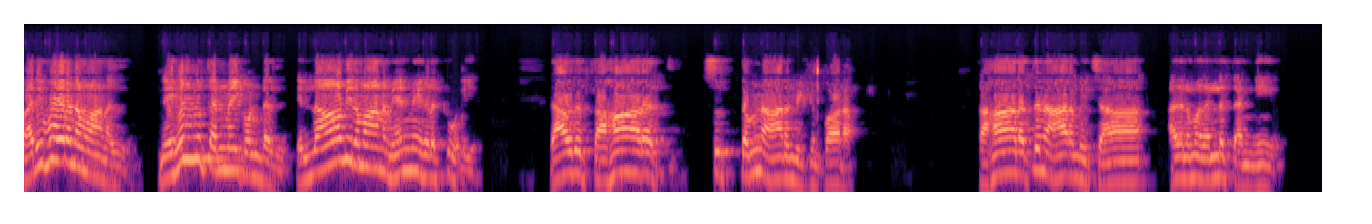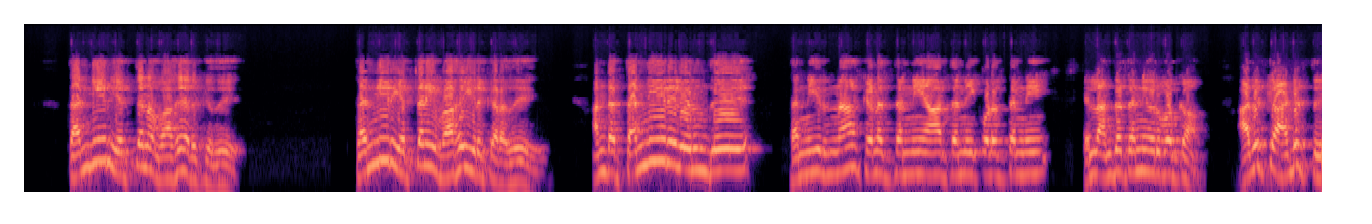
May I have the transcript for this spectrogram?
பரிபூரணமானது நெகிழ்வு தன்மை கொண்டது எல்லா விதமான மேன்மைகளுக்கு உரியது. அதாவது தகாரத் சுத்தம்னு ஆரம்பிக்கும் பாடம். தகாரத்துன்னு ஆரம்பிச்சா அதுல முதல்ல தண்ணீர். தண்ணீர் எத்தனை வகை இருக்குது? தண்ணீர் எத்தனை வகை இருக்கிறது? அந்த தண்ணீரிலிருந்து தண்ணீர்னா கிண தண்ணி ஆறு தண்ணி குள தண்ணி எல்லாம் அந்த தண்ணி ஒரு பக்கம். அதுக்கு அடுத்து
